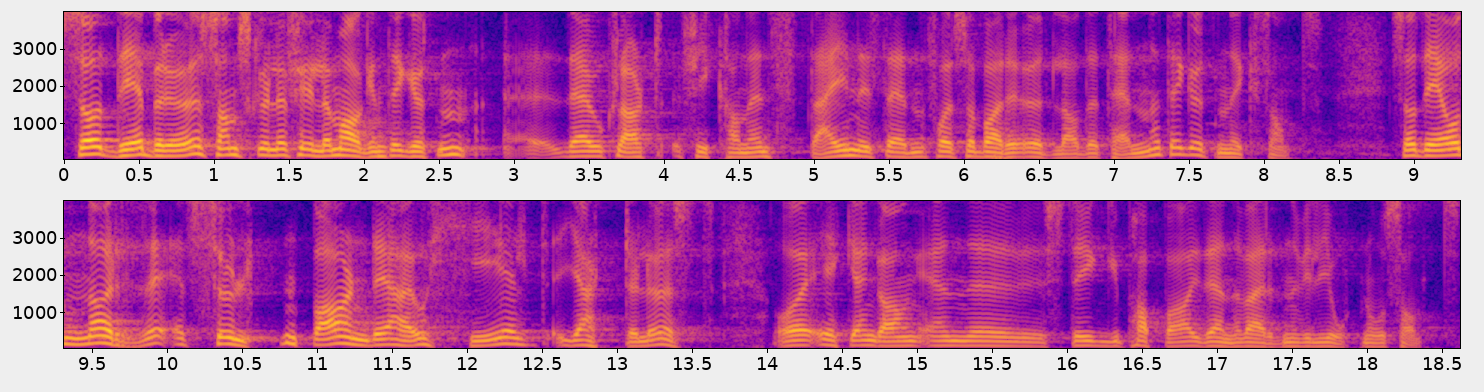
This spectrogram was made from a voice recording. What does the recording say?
Så det brødet som skulle fylle magen til gutten, eh, det er jo klart fikk han en stein istedenfor, så bare ødela det tennene til gutten. ikke sant? Så det å narre et sultent barn, det er jo helt hjerteløst. Og ikke engang en stygg pappa i denne verden ville gjort noe sånt.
